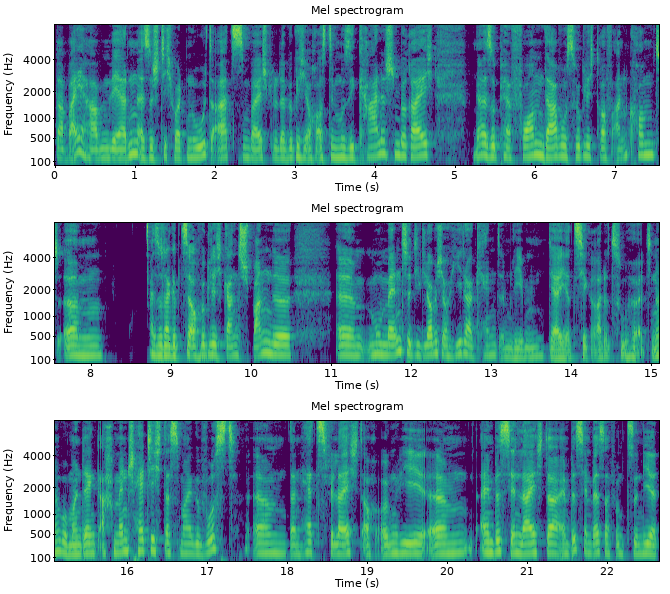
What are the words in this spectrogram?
dabei haben werden. Also Stichwort Notarzt zum Beispiel oder wirklich auch aus dem musikalischen Bereich. Ja, also performen da, wo es wirklich drauf ankommt. Ähm, also da gibt's ja auch wirklich ganz spannende ähm, Momente, die, glaube ich, auch jeder kennt im Leben, der jetzt hier gerade zuhört, ne? wo man denkt, ach Mensch, hätte ich das mal gewusst, ähm, dann hätte es vielleicht auch irgendwie ähm, ein bisschen leichter, ein bisschen besser funktioniert.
